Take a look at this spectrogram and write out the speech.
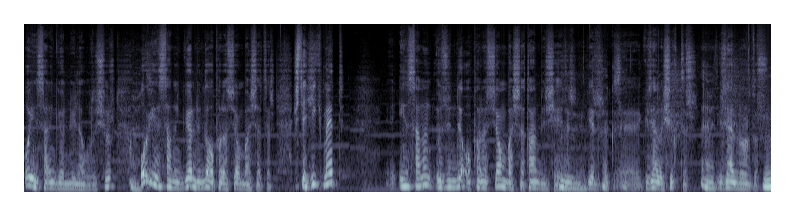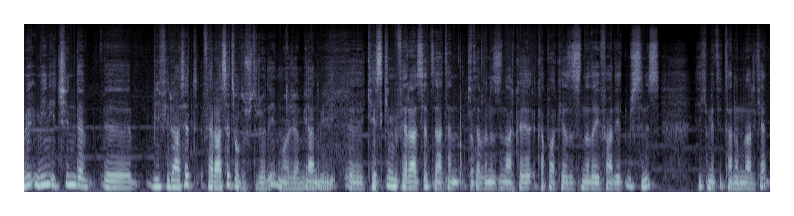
o insanın gönlüyle buluşur. O insanın gönlünde operasyon başlatır. İşte hikmet e, insanın özünde operasyon başlatan bir şeydir. bir çok güzel. e, güzel ışıktır. Evet. Güzel nurdur. Mümin için de e, bir firaset, feraset oluşturuyor değil mi hocam? Yani bir e, keskin bir feraset zaten kitabınızın arka kapak yazısında da ifade etmişsiniz. Hikmeti tanımlarken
